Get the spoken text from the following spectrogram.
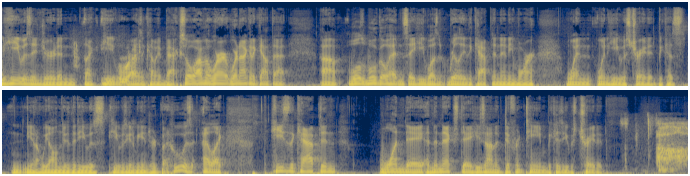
he was injured and like he right. wasn't coming back. So I'm we're we're not going to count that. Uh, we'll we'll go ahead and say he wasn't really the captain anymore when when he was traded because you know we all knew that he was he was going to be injured. But who was uh, like he's the captain one day, and the next day he's on a different team because he was traded. Oh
